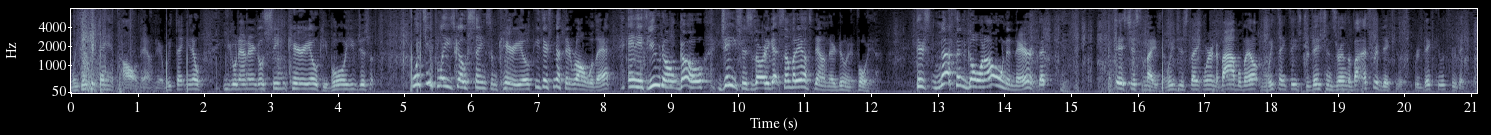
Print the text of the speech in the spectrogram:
We think of dance hall down here. We think, you know, you go down there and go sing karaoke. Boy, you just would you please go sing some karaoke? There's nothing wrong with that. And if you don't go, Jesus has already got somebody else down there doing it for you. There's nothing going on in there that it's just amazing. We just think we're in the Bible Belt and we think these traditions are in the Bible. It's ridiculous, ridiculous, ridiculous.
